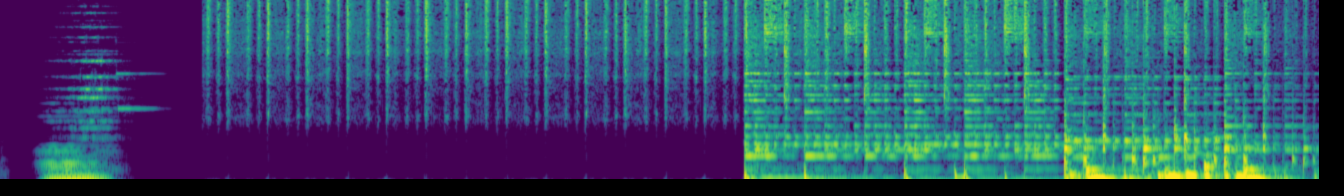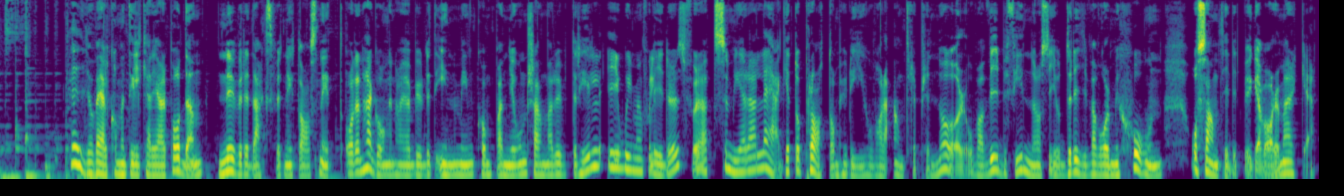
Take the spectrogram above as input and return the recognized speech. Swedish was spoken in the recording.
Hej och välkommen till Karriärpodden. Nu är det dags för ett nytt avsnitt och den här gången har jag bjudit in min kompanjon Sanna Ruterhill i Women for Leaders för att summera läget och prata om hur det är att vara entreprenör och vad vi befinner oss i och driva vår mission och samtidigt bygga varumärke.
